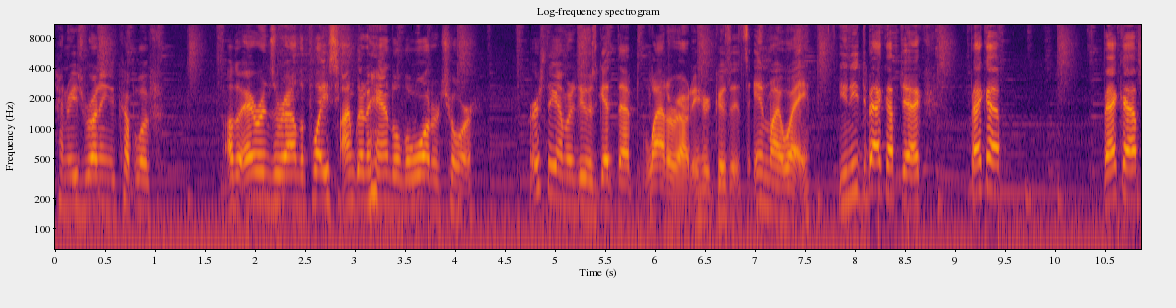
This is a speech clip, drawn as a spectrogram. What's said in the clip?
Henry's running a couple of other errands around the place. I'm gonna handle the water chore. First thing I'm gonna do is get that ladder out of here because it's in my way. You need to back up, Jack. Back up. Back up.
